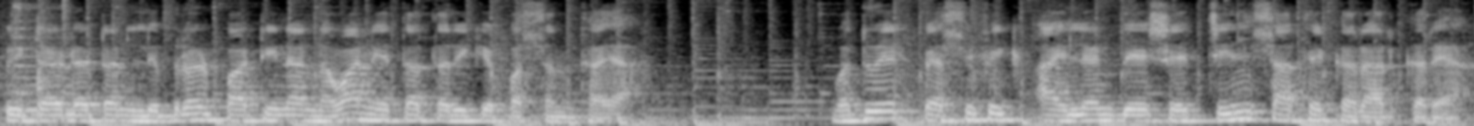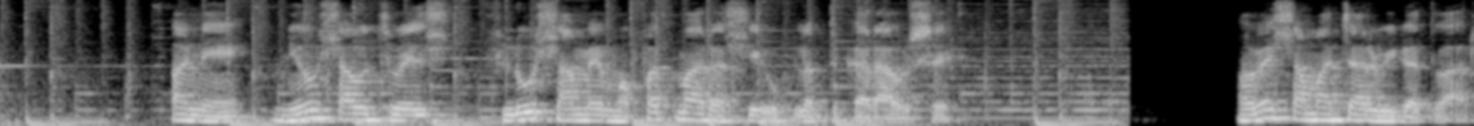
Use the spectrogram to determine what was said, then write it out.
પીટર ડટન લિબરલ પાર્ટીના નવા નેતા તરીકે પસંદ થયા. વધુ એક પેસિફિક આઇલેન્ડ દેશે ચીન સાથે કરાર કર્યા. અને ન્યૂ સાઉથ વેલ્સ ફ્લૂ સામે મફતમાં રસી ઉપલબ્ધ કરાવશે. હવે સમાચાર વિગતવાર.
